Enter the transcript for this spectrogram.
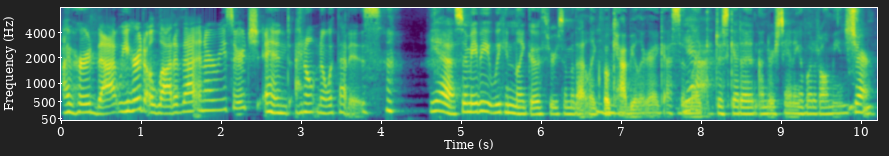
I've heard that we heard a lot of that in our research, and I don't know what that is. Yeah. So maybe we can like go through some of that like mm-hmm. vocabulary, I guess, and Yeah. like just get an understanding of what it all means. Sure.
